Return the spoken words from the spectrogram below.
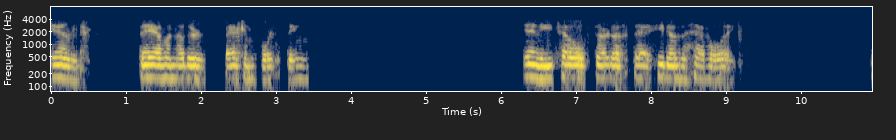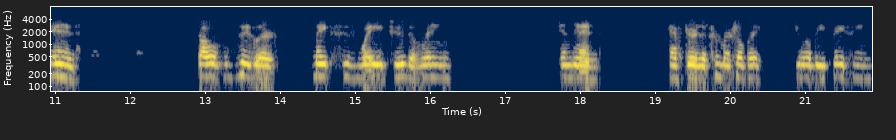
and they have another back and forth thing. And he tells Stardust that he doesn't have a life. And Dolph Ziggler makes his way to the ring, and then after the commercial break, he will be facing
